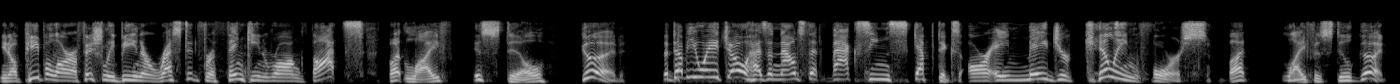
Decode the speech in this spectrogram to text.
You know, people are officially being arrested for thinking wrong thoughts, but life is still good. The WHO has announced that vaccine skeptics are a major killing force, but life is still good.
